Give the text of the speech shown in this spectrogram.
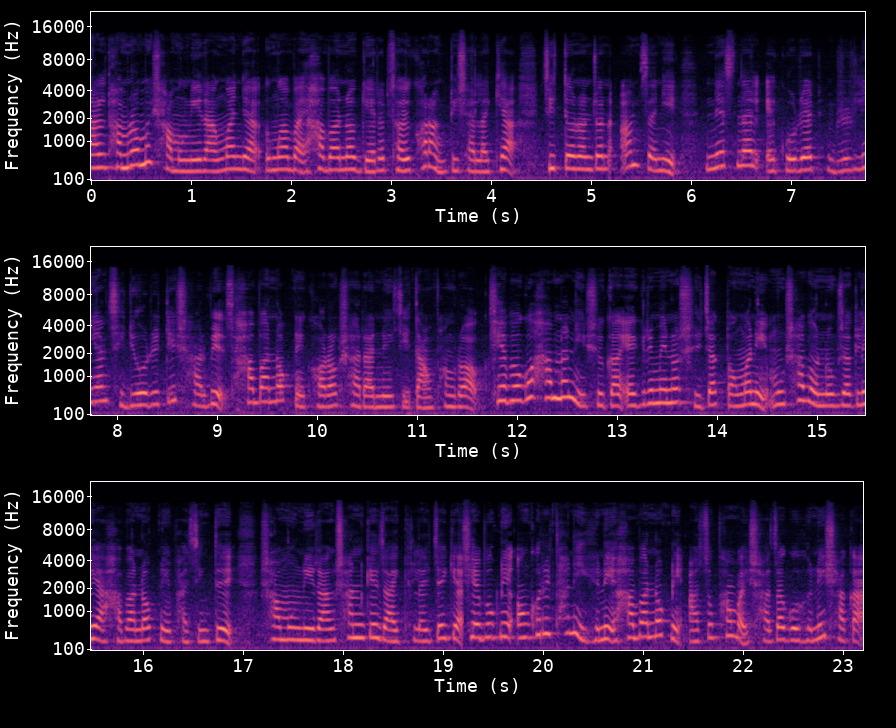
তাল থামরমই সামুংনি রাংমান্যা ওংমাবাই হাবানো গেরেপ সহি খরাং টিসা লাখিয়া চিত্তরঞ্জন আমসানি national accurate brilliant security service, হাবানক নি খরক সারা নিচি তাংফাংরক। খেবগো হামনানি সুগাং এগ্রিমেন্ট সুইজাক তংমানি মুসাবো নুকজাকলিয়া হাবানকনি ফাসিংতে। সামুংনি রাং সানকে জাইখলাই জায়গা সেবকনি অঙ্করি থানি হিনি হাবানকনি আচুক ফাংবাই সাজাগো হিনি সাকা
